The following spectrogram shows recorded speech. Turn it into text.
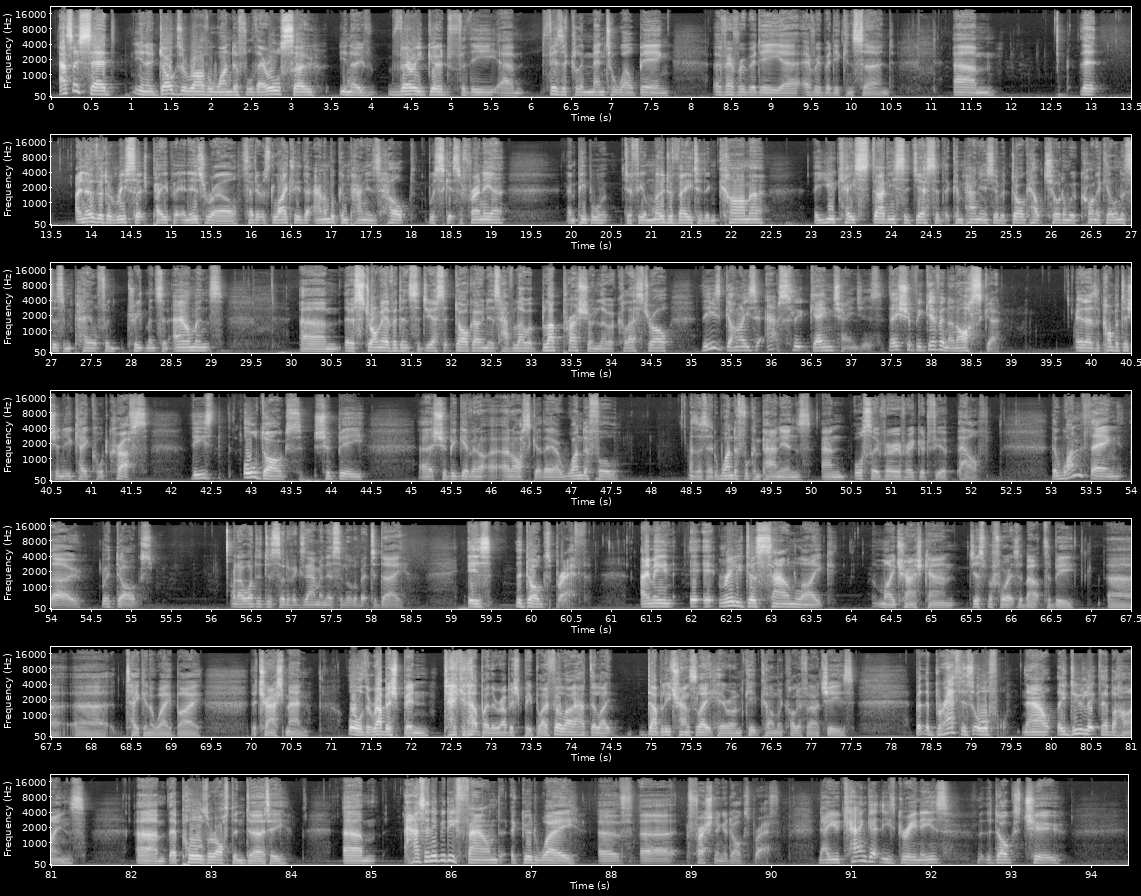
As I said, you know, dogs are rather wonderful. They're also, you know, very good for the um, physical and mental well-being of everybody, uh, everybody concerned. Um, that I know that a research paper in Israel said it was likely that animal companions helped with schizophrenia and people to feel motivated and calmer. A UK study suggested that companionship of a dog helped children with chronic illnesses and pale for treatments and ailments. Um, there is strong evidence suggests that dog owners have lower blood pressure and lower cholesterol. These guys are absolute game changers. They should be given an Oscar. And there's a competition in the UK called Crufts. These all dogs should be uh, should be given a, an Oscar. They are wonderful, as I said, wonderful companions, and also very very good for your health. The one thing though with dogs, and I wanted to sort of examine this a little bit today, is the dog's breath. I mean, it, it really does sound like my trash can just before it's about to be uh, uh, taken away by the trash man or the rubbish bin taken out by the rubbish people. I feel like I had to like doubly translate here on Keep Calm and Cauliflower Cheese. But the breath is awful. Now, they do lick their behinds. Um, their paws are often dirty. Um, has anybody found a good way of uh, freshening a dog's breath. Now, you can get these greenies that the dogs chew.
